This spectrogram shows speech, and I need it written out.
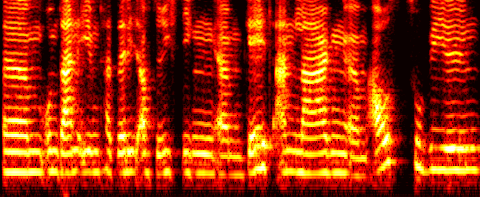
ähm, um dann eben tatsächlich auch die richtigen ähm, Geldanlagen ähm, auszuwählen.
